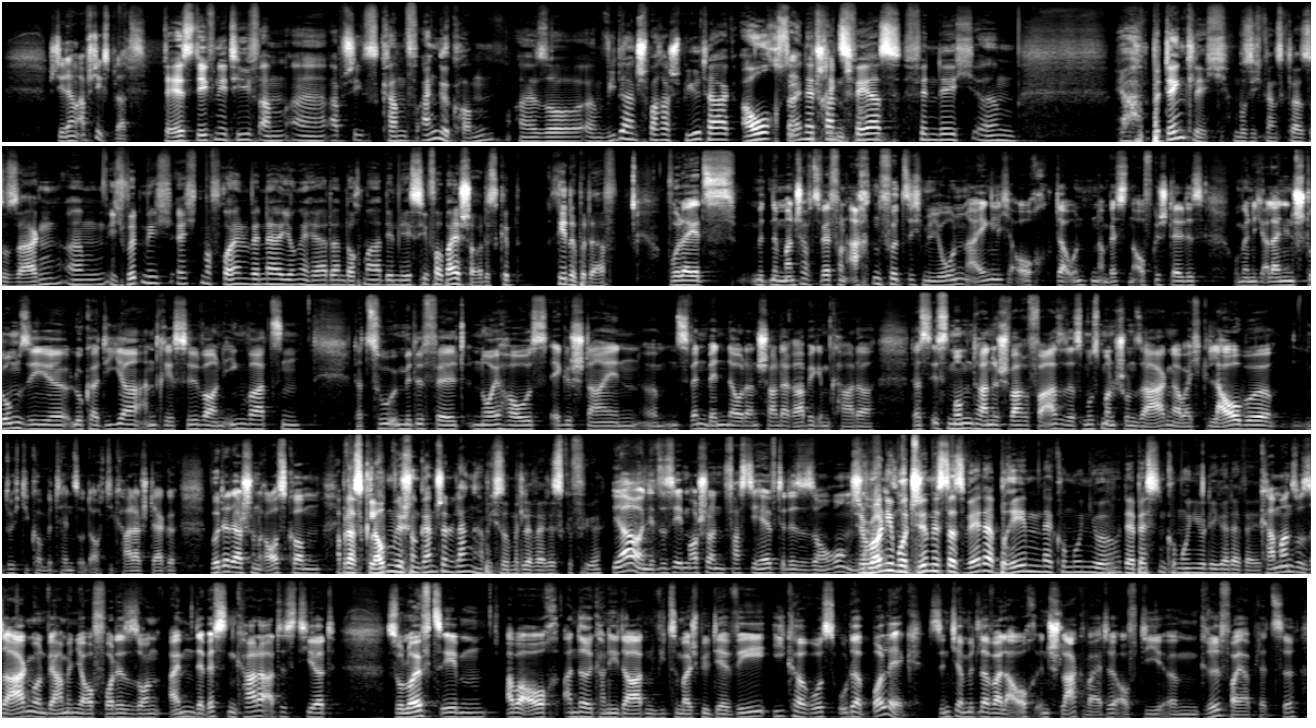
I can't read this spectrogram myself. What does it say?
steht er am Abstiegsplatz. Der ist definitiv am äh, Abstiegskampf angekommen. Also ähm, wieder ein schwacher Spieltag. Auch seine Transfers finde ich ähm, ja, bedenklich, muss ich ganz klar so sagen. Ähm, ich würde mich echt mal freuen, wenn der junge Herr dann doch mal demnächst hier vorbeischaut. Es gibt Redebedarf obwohl er jetzt mit einem Mannschaftswert von 48 Millionen eigentlich auch da unten am besten aufgestellt ist. Und wenn ich allein den Sturm sehe, Lokadia, André Silva und Ingwarzen, dazu im Mittelfeld Neuhaus, Eggestein, ähm, Sven Bender oder ein Charles Arabik im Kader. Das ist momentan eine schwache Phase, das muss man schon sagen, aber ich glaube, durch die Kompetenz und auch die Kaderstärke wird er da schon rauskommen. Aber das glauben wir schon ganz schön lang, habe ich so mittlerweile das Gefühl. Ja, und jetzt ist eben auch schon fast die Hälfte der Saison rum. Ne? Geronimo Jim ist das Werder Bremen der Comunio, der besten Comunio-Liga der Welt. Kann man so sagen und wir haben ihn ja auch vor der Saison einem der besten Kader attestiert. So läuft es eben, aber auch andere Kandidaten wie zum Beispiel der W, Icarus oder Bolek sind ja mittlerweile auch in Schlagweite auf die ähm, Grillfeierplätze.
